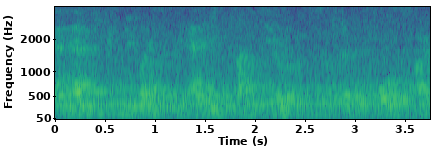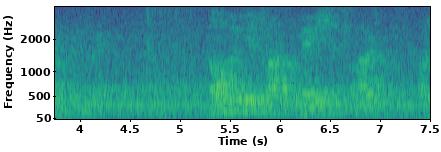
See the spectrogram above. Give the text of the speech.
And that you can do by simply adding plus zero, so that the force R in that way. Nonlinear transformations are, are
